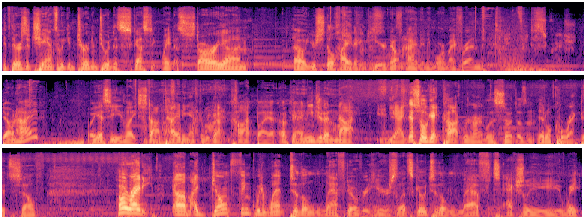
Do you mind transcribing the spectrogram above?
If there's a chance we could turn into a disgusting... Wait, Astarion... Oh, you're still hiding. Here, don't hide anymore, my friend. Time for discretion. Don't hide? Well, I guess he, like, stopped hiding after we got caught by a... Okay, I need you to not... Yeah, I guess he'll get caught regardless, so it doesn't... It'll correct itself. Alrighty. Um, I don't think we went to the left over here, so let's go to the left. Actually, wait,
